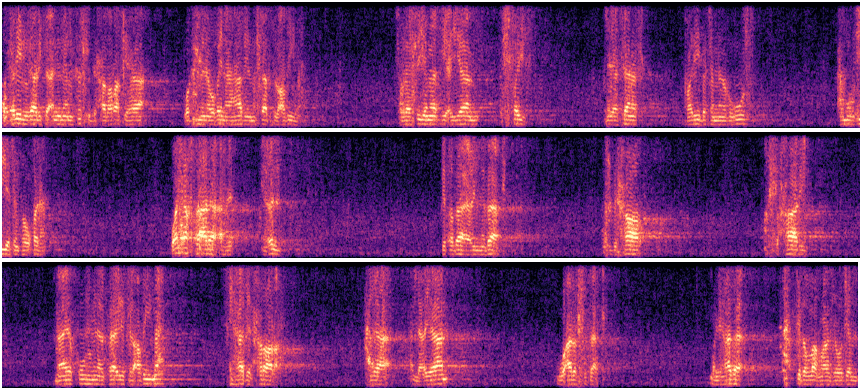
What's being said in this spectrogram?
ودليل ذلك أننا نحس بحرارتها وبيننا وبينها هذه المسافة العظيمة. ولا سيما في أيام الصيف إذا كانت قريبة من الرؤوس عمودية فوقنا. ولا يخفى على أهل العلم بطبائع النبات والبحار والصحاري ما يكون من الفائدة العظيمة في هذه الحرارة على العيان وعلى الصفات. ولهذا أكد الله عز وجل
